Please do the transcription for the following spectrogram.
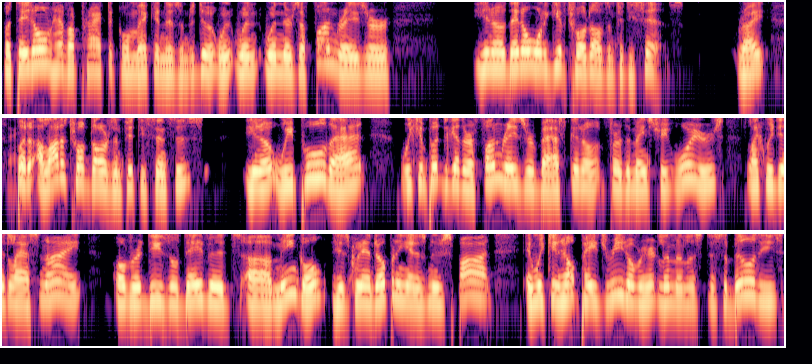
but they don't have a practical mechanism to do it. When when when there's a fundraiser, you know, they don't want to give twelve dollars and fifty cents, right? right? But a lot of twelve dollars and fifty cents is you know, we pool that. We can put together a fundraiser basket for the Main Street Warriors, like we did last night over at Diesel David's uh, Mingle, his grand opening at his new spot, and we can help Paige Reed over here at Limitless Disabilities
